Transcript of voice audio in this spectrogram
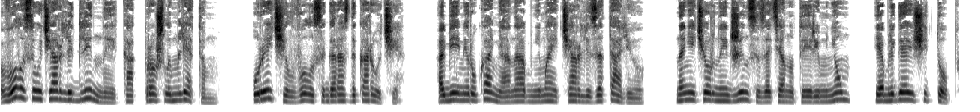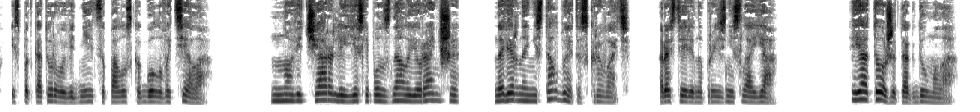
Волосы у Чарли длинные, как прошлым летом. У Рэйчел волосы гораздо короче. Обеими руками она обнимает Чарли за талию. На ней черные джинсы, затянутые ремнем, и облегающий топ, из-под которого виднеется полоска голого тела. Но ведь Чарли, если бы он знал ее раньше, наверное, не стал бы это скрывать, растерянно произнесла я. Я тоже так думала,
